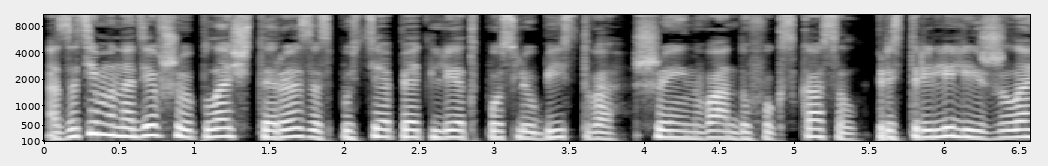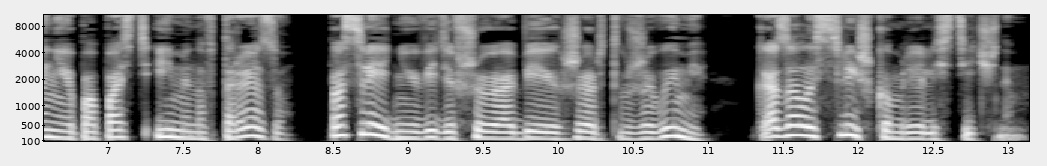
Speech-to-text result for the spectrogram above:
а затем и надевшую плащ Терезы спустя пять лет после убийства Шейн Ванду Фокскасл пристрелили из желания попасть именно в Терезу, последнюю видевшую обеих жертв живыми, казалось слишком реалистичным.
